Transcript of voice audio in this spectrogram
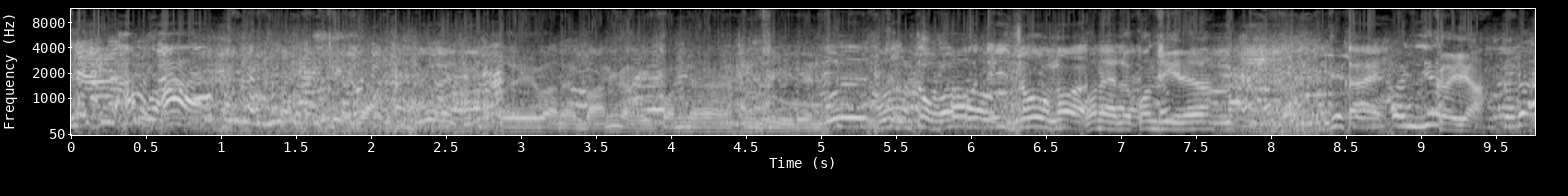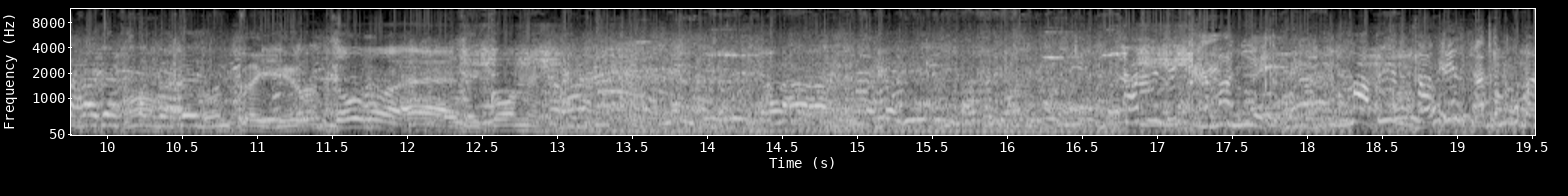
Đang đây bạn này bán cả cái con con gì đây này con này là con gì đây? Cây. Cây à? Ờ, con cây con Tốt rồi cây con này. Mà biết tao biết tao không mà.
